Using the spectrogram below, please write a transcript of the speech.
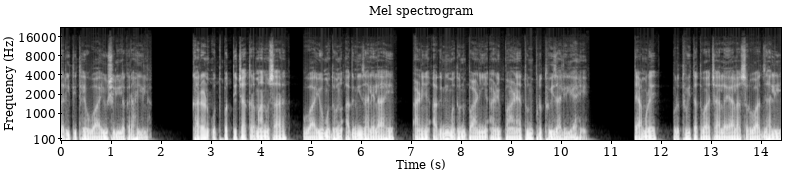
तरी तिथे वायू शिल्लक राहील. कारण उत्पत्तीच्या क्रमानुसार वायूमधून अग्नी झालेला आहे आणि अग्नीमधून पाणी आणि पाण्यातून पृथ्वी झालेली आहे. त्यामुळे पृथ्वी तत्वाच्या लयाला सुरुवात झाली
